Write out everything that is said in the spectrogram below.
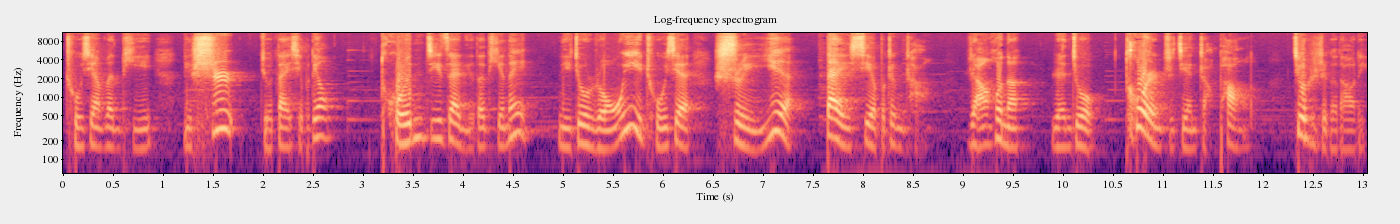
出现问题，你湿就代谢不掉，囤积在你的体内，你就容易出现水液代谢不正常，然后呢，人就突然之间长胖了，就是这个道理。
